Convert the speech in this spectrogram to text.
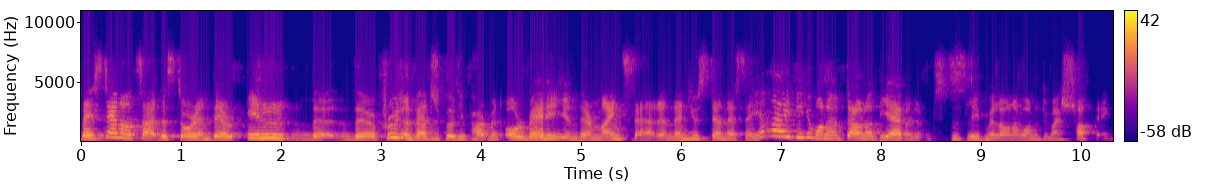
they stand outside the store and they're in the, the fruit and vegetable department already in their mindset. And then you stand there and say, Hi, do you want to download the app and just leave me alone? I want to do my shopping.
